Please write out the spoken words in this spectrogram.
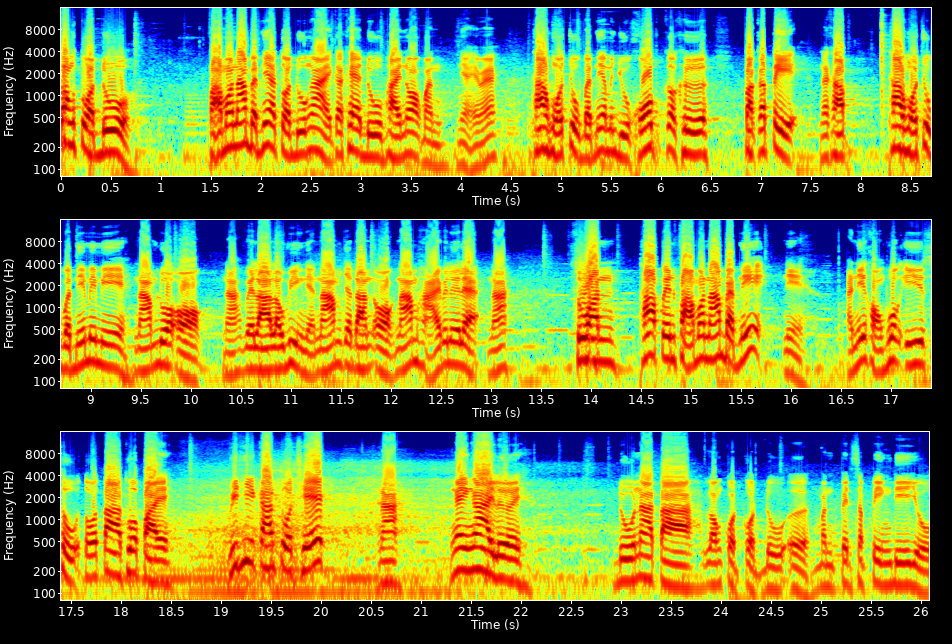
ต้องตรวจดู ฝาหม้อน้ำแบบเนี้ยตรวจดูง่าย ก็แค่ดูภายนอกมัน เนี่ยเห็นไหมถ้าหัวจุกแบบเนี้ยมันอยู่ครบก็คือปกตินะครับ ถ้าหัวจุกแบบนี้ไม่มีน้ำรั่วออกนะ เวลาเราวิ่งเนี่ยน้ำจะดันออกน้ำหายไปเลยแหละนะ ส่วน ถ้าเป็นฝาหม้อน้ำแบบนี้นี่อันนี้ของพวกอีสุโตต้าทั่วไป วิธีการตรวจเช็คนะง่ายๆเลย ดูหน้าตาลองกดกดดูเออ มันเป็นสปริงดีอยู่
